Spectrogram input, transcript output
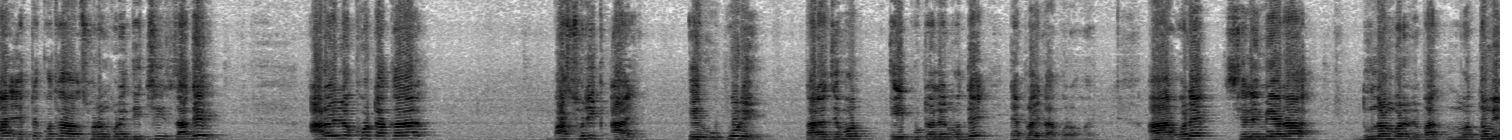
আর একটা কথা স্মরণ করে দিচ্ছি, যাদের আড়াই লক্ষ টাকার বাৎসরিক আয় এর উপরে তারা যেমন এই পোর্টালের মধ্যে অ্যাপ্লাই না করা হয়। আর অনেক ছেলেমেয়েরা দু নম্বরের মাধ্যমে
